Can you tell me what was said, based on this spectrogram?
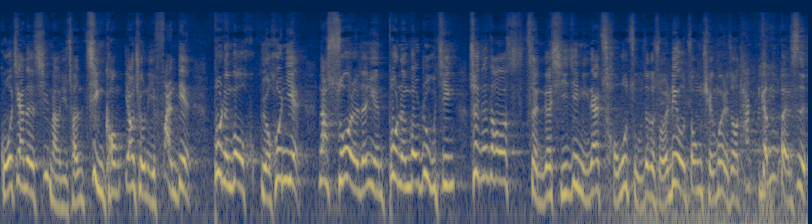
国家的信访局传进空，要求你饭店不能够有婚宴，那所有的人员不能够入京，所以那到整个习近平在筹组这个所谓六中全会的时候，他根本是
